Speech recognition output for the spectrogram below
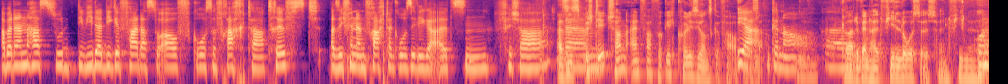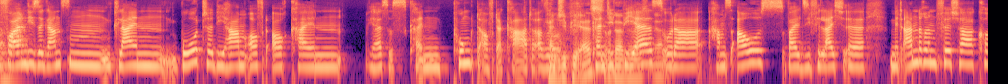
aber dann hast du die, wieder die Gefahr, dass du auf große Frachter triffst. Also ich finde einen Frachter gruseliger als ein Fischer. Also es Ähm, besteht schon einfach wirklich Kollisionsgefahr auf Ja, Wasser. genau. gerade wenn halt viel los ist, wenn viele. Und vor allem diese ganzen kleinen Boote, die haben oft auch keinen, wie heißt es, keinen Punkt auf der Karte. Also Kein GPS Kein oder GPS ja. oder haben es aus, weil sie vielleicht äh, mit anderen Fischer ko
